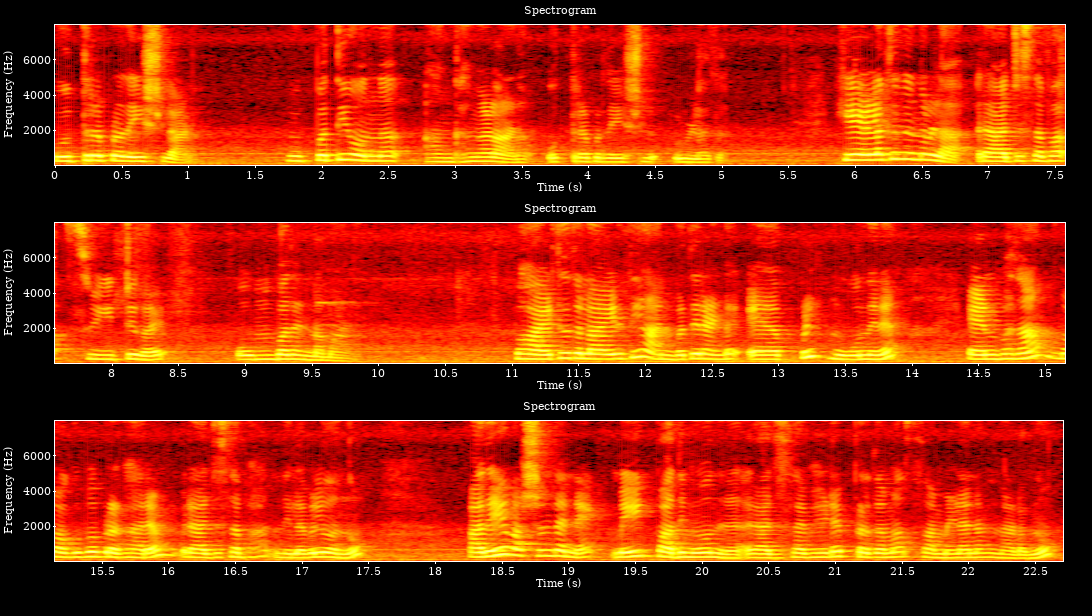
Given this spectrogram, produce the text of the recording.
ഉത്തർപ്രദേശിലാണ്. മുപ്പത്തി ഒന്ന് അംഗങ്ങളാണ് ഉത്തർപ്രദേശിൽ ഉള്ളത്. കേരളത്തിൽ നിന്നുള്ള രാജ്യസഭ സീറ്റുകൾ ഒമ്പതെണ്ണമാണ്. അപ്പോൾ ആയിരത്തി തൊള്ളായിരത്തി അൻപത്തി രണ്ട് ഏപ്രിൽ മൂന്നിന് എൺപതാം വകുപ്പ് പ്രകാരം രാജ്യസഭ നിലവിൽ വന്നു. അതേ വർഷം തന്നെ മെയ് പതിമൂന്നിന് രാജ്യസഭയുടെ പ്രഥമ സമ്മേളനം നടന്നു.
